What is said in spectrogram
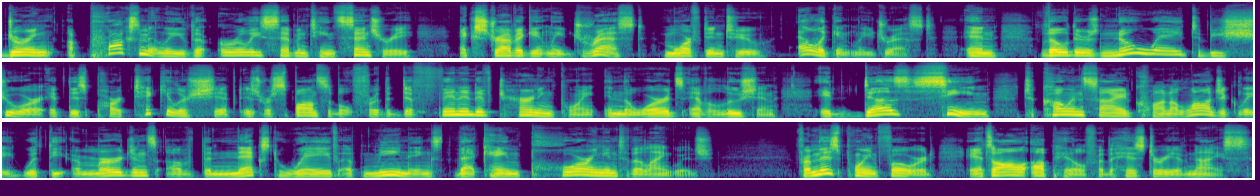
During approximately the early 17th century, extravagantly dressed morphed into elegantly dressed, and though there's no way to be sure if this particular shift is responsible for the definitive turning point in the word's evolution, it does seem to coincide chronologically with the emergence of the next wave of meanings that came pouring into the language. From this point forward, it's all uphill for the history of nice.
